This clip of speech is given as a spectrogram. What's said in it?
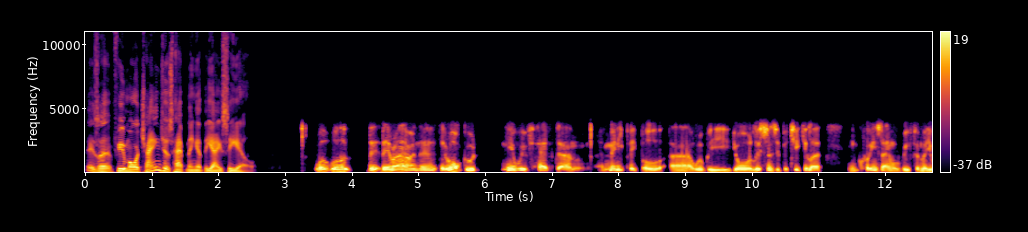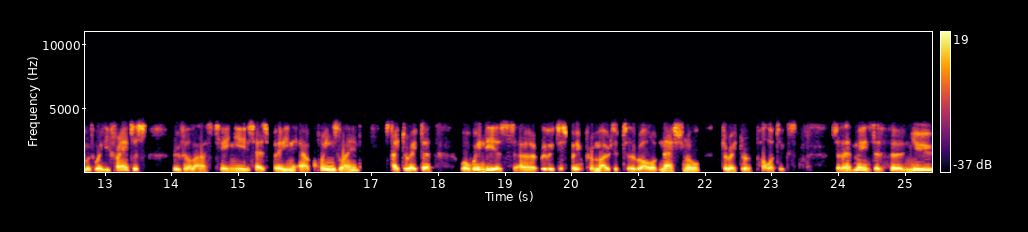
There's a few more changes happening at the ACL. Well, well there, there are, and they're, they're all good here we've had um, many people, uh, will be your listeners in particular, in Queensland will be familiar with Wendy Francis, who for the last 10 years has been our Queensland State Director. Well, Wendy has uh, really just been promoted to the role of National Director of Politics. So that means that her new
